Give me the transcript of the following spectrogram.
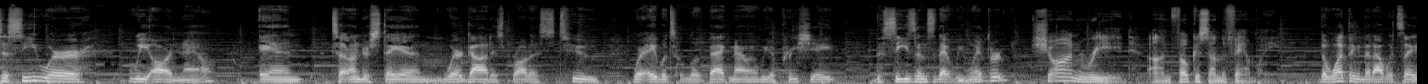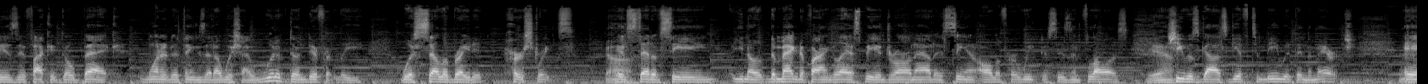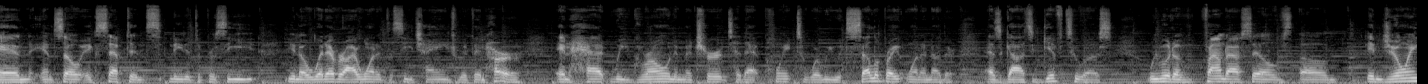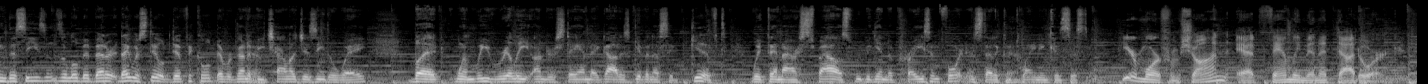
to see where we are now and to understand mm-hmm. where God has brought us to, we're able to look back now and we appreciate the seasons that we went through. Sean Reed on Focus on the Family. The one thing that I would say is if I could go back, one of the things that I wish I would have done differently was celebrated her strengths. Ah. Instead of seeing, you know, the magnifying glass being drawn out and seeing all of her weaknesses and flaws, Yeah. she was God's gift to me within the marriage, and and so acceptance needed to proceed. You know, whatever I wanted to see change within her, and had we grown and matured to that point to where we would celebrate one another as God's gift to us, we would have found ourselves um, enjoying the seasons a little bit better. They were still difficult. There were going to be challenges either way, but when we really understand that God has given us a gift within our spouse, we begin to praise Him for it instead of complaining consistently. Hear more from Sean at FamilyMinute.org.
